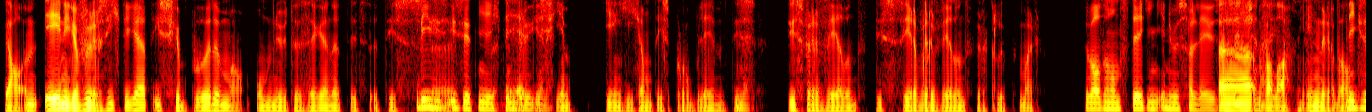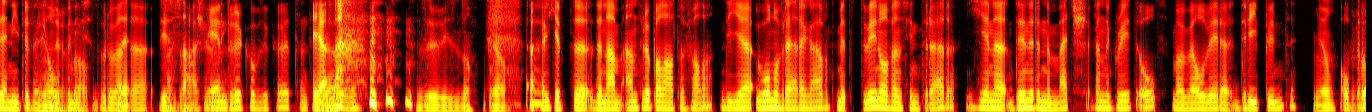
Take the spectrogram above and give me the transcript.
ja, een enige voorzichtigheid is geboden, maar om nu te zeggen, het, is- het is... Crisis eh, is het niet echt in Brugge. Het is geen, geen gigantisch probleem. Het is, het is vervelend. Het is zeer vervelend voor club, maar Zoals een ontsteking in uw soleus. een eh, voilà, inderdaad. Niks dat niet te verhelpen is Inderdaad. door wat Nee, de is massage. Geen druk op de kuit. En is Ja. hè. Zo is dat. Ja. Eh, je hebt eh, de naam Antwerpen laten vallen. Die eh, wonnen vrijdagavond met 2-0 van Sint-Truiden. Geen denderende match van de Great Old, maar wel weer drie punten. Ja, Op, eh,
